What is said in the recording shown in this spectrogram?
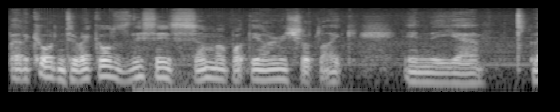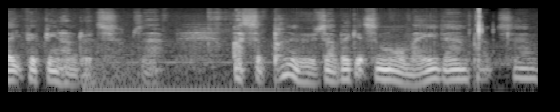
but according to records this is some of what the Irish looked like in the uh, late 1500s so I suppose I better get some more made and perhaps um,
